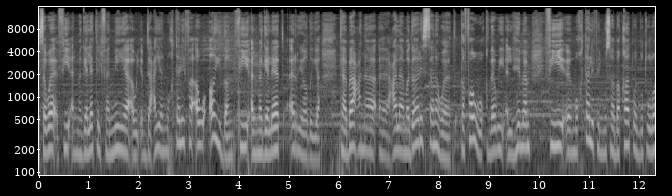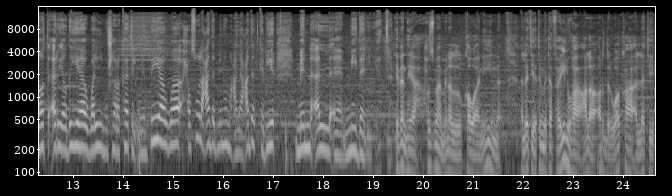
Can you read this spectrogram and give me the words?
سواء في المجالات الفنية أو الإبداعية المختلفة أو أيضا في المجالات الرياضية. تابعنا على مدار السنوات تفوق ذوي الهمم في مختلف المسابقات والبطولات الرياضية والمشاركات الأولمبية وحصول عدد منهم على عدد كبير من الميداليات. إذا هي حزمة من القوانين التي يتم تفعيلها على أرض الواقع التي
